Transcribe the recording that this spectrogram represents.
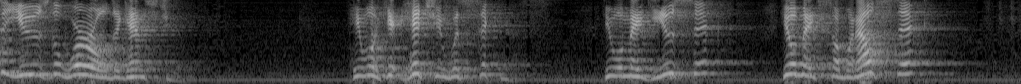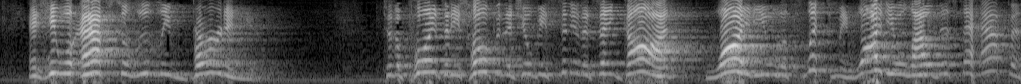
to use the world against you. He will get, hit you with sickness. He will make you sick. He'll make someone else sick. And he will absolutely burden you to the point that he's hoping that you'll be sitting there saying, God, why do you afflict me? Why do you allow this to happen?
